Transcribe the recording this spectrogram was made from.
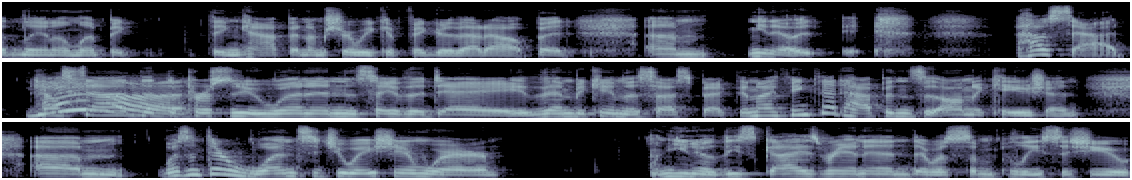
Atlanta Olympic thing happened. I'm sure we could figure that out. But, um, you know, it, it, how sad. How sad that the person who went in and saved the day then became the suspect. And I think that happens on occasion. Um, wasn't there one situation where you know, these guys ran in, there was some police issue,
